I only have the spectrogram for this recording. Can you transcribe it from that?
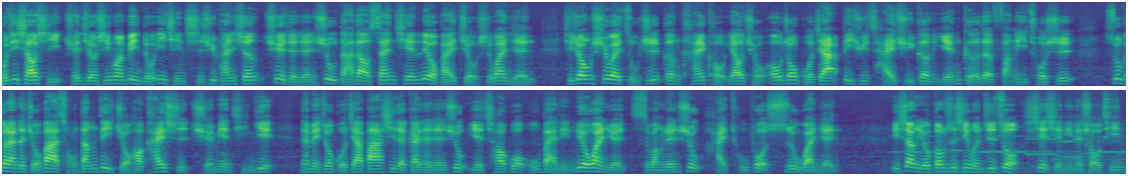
国际消息：全球新冠病毒疫情持续攀升，确诊人数达到三千六百九十万人。其中，世卫组织更开口要求欧洲国家必须采取更严格的防疫措施。苏格兰的酒吧从当地九号开始全面停业。南美洲国家巴西的感染人数也超过五百零六万人，死亡人数还突破十五万人。以上由公视新闻制作，谢谢您的收听。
